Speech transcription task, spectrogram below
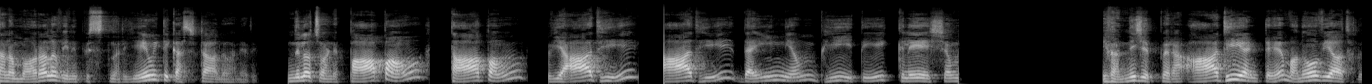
తన మొరలు వినిపిస్తున్నారు. ఏమిటి కష్టాలు అనేది? ఇందులో చూడండి. పాపం తాపం వ్యాధి ఆది దైన్యం భీతి క్లేశం. ఇవన్నీ చెప్పారు? ఆది అంటే మనోవ్యాధులు.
